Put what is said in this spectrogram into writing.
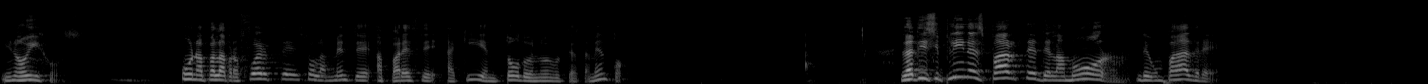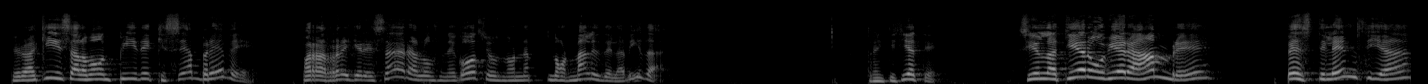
y no hijos. Una palabra fuerte solamente aparece aquí en todo el Nuevo Testamento. La disciplina es parte del amor de un padre. Pero aquí Salomón pide que sea breve para regresar a los negocios normales de la vida. 37. Si en la tierra hubiera hambre, pestilencia,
